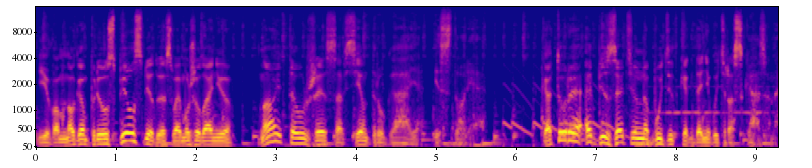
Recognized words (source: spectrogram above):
И во многом преуспел, следуя своему желанию, но это уже совсем другая история. Которая обязательно будет когда-нибудь рассказана.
